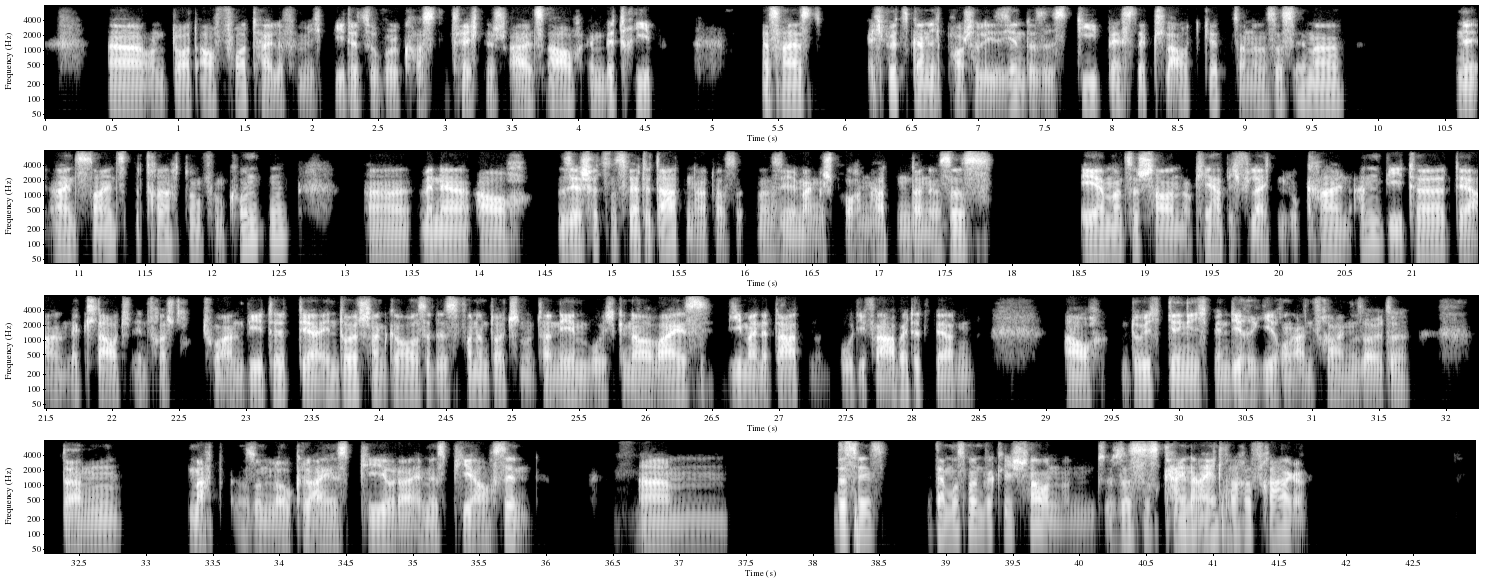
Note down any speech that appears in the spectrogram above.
äh, und dort auch Vorteile für mich bietet, sowohl kostentechnisch als auch im Betrieb. Das heißt, ich würde es gar nicht pauschalisieren, dass es die beste Cloud gibt, sondern es ist immer eine eins zu eins Betrachtung vom Kunden. Äh, wenn er auch sehr schützenswerte Daten hat, was, was Sie eben angesprochen hatten, dann ist es eher mal zu schauen, okay, habe ich vielleicht einen lokalen Anbieter, der eine Cloud-Infrastruktur anbietet, der in Deutschland gehostet ist von einem deutschen Unternehmen, wo ich genau weiß, wie meine Daten und wo die verarbeitet werden, auch durchgängig, wenn die Regierung anfragen sollte, dann macht so ein Local ISP oder MSP auch Sinn. Mhm. Ähm, das heißt, da muss man wirklich schauen und das ist keine einfache Frage.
